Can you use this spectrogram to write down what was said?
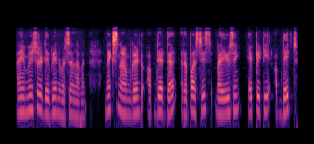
I am using Debian version 11. Next, I am going to update the repositories by using apt update.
